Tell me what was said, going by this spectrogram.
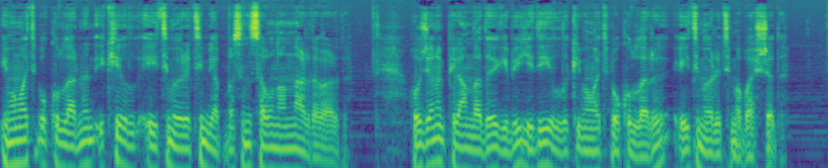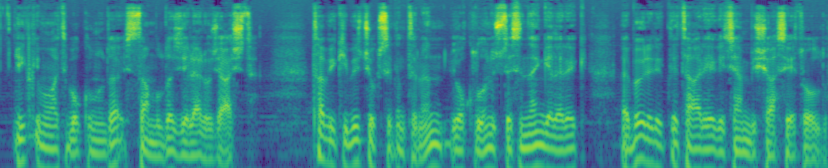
İmam Hatip okullarının iki yıl eğitim öğretim yapmasını savunanlar da vardı. Hocanın planladığı gibi 7 yıllık İmam Hatip okulları eğitim öğretime başladı. İlk İmam Hatip okulunu da İstanbul'da Celal Hoca açtı. Tabii ki birçok sıkıntının, yokluğun üstesinden gelerek ve böylelikle tarihe geçen bir şahsiyet oldu.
